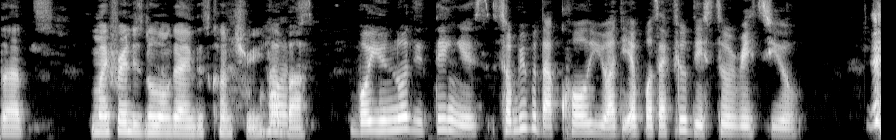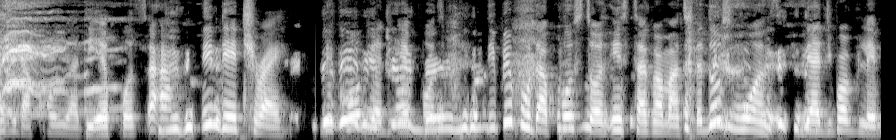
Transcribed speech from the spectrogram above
that my friend is no longer in this country. But, but you know the thing is, some people that call you at the airport, I feel they still rate you people that call you at the airport. Uh, didn't they try? They, called you at the airport. The people that post on Instagram and Twitter, those ones, they are the problem.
